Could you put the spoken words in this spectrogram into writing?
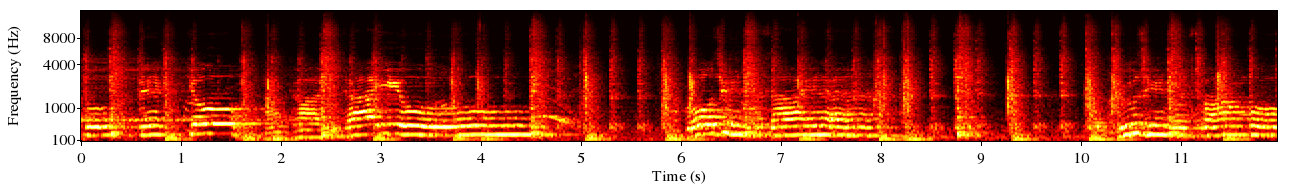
と熱狂赤い太陽50のサイレン。6時のスパン。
